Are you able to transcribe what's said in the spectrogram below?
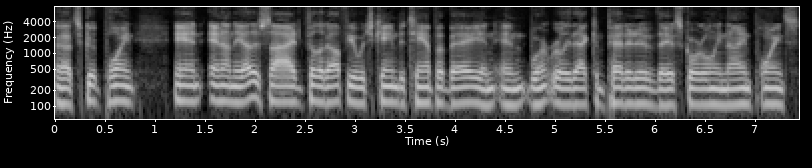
That's a good point. And and on the other side, Philadelphia, which came to Tampa Bay and, and weren't really that competitive, they scored only nine points.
